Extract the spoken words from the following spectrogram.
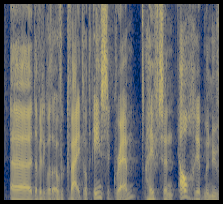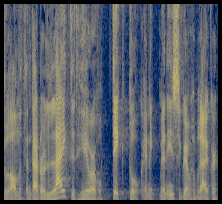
Uh, daar wil ik wat over kwijt. Want Instagram heeft zijn algoritme nu veranderd. En daardoor lijkt het heel erg op TikTok. En ik ben Instagram-gebruiker.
